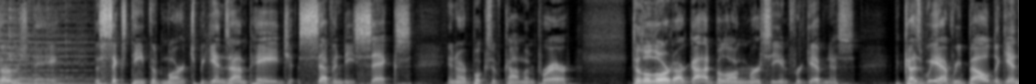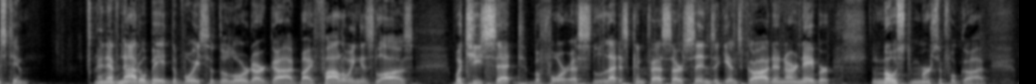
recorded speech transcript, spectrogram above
Thursday, the 16th of March begins on page 76 in our books of common prayer. To the Lord our God belong mercy and forgiveness, because we have rebelled against him and have not obeyed the voice of the Lord our God by following his laws, which he set before us. Let us confess our sins against God and our neighbor. Most merciful God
